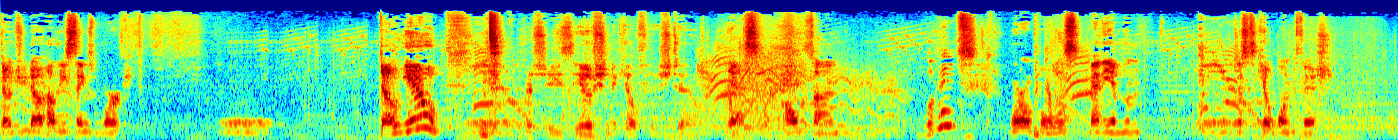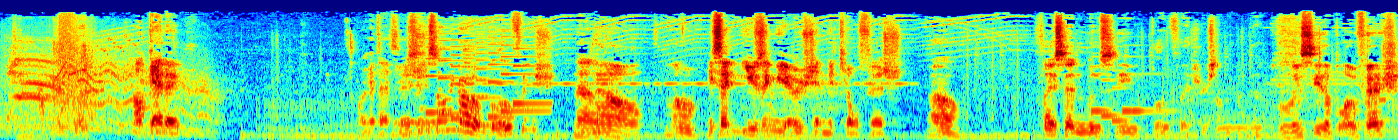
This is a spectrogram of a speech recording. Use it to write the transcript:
Don't you know how these things work? Don't you? But she use the ocean to kill fish too. Yes, all the time. What? Whirlpools, many of them. Just to kill one fish. I'll get it. I'll get that Did you say fish. something about a blowfish? No. No. Oh. He said using the ocean to kill fish. Oh. I thought I said Lucy blowfish or something like that. Lucy the blowfish?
